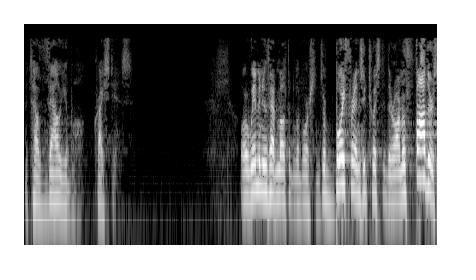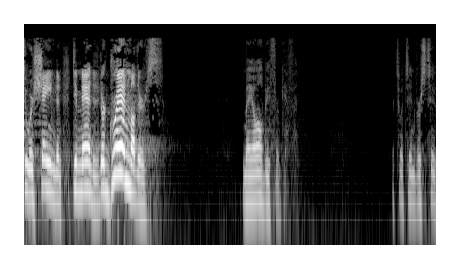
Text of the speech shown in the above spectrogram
That's how valuable Christ is or women who've had multiple abortions, or boyfriends who twisted their arm, or fathers who were shamed and demanded it, or grandmothers, may all be forgiven. That's what's in verse 2.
